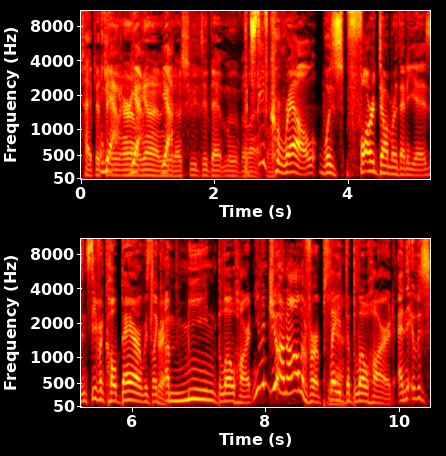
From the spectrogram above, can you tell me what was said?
type of thing Yeah, early yeah, on. yeah. You know, she did that move a But lot. Steve yeah. Carell was far dumber than he is, and Stephen Colbert was like a mean blowhard, and even John Oliver played Yeah. The blowhard, and it was.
